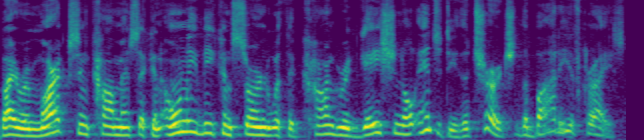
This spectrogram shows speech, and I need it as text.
by remarks and comments that can only be concerned with the congregational entity, the church, the body of Christ.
